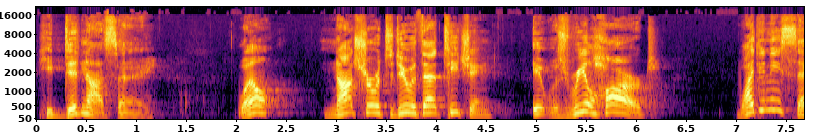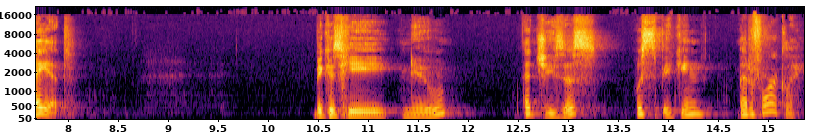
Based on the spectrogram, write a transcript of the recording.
He did not say, Well, not sure what to do with that teaching. It was real hard. Why didn't he say it? Because he knew that Jesus was speaking metaphorically.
